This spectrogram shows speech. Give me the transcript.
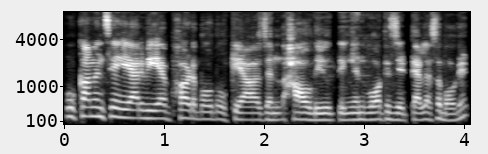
who come and say, yeah, we have heard about OKRs and how do you think and what is it? Tell us about it.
